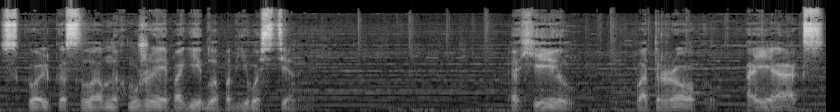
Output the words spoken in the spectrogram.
Сколько славных мужей погибло под его стенами. Ахилл, Патрокл, Аякс.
